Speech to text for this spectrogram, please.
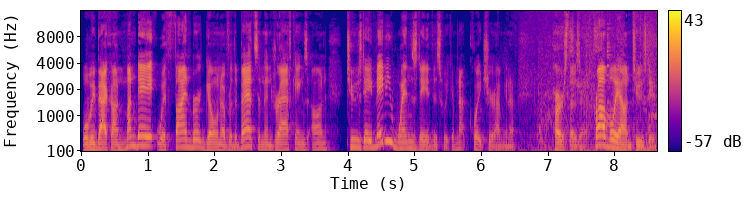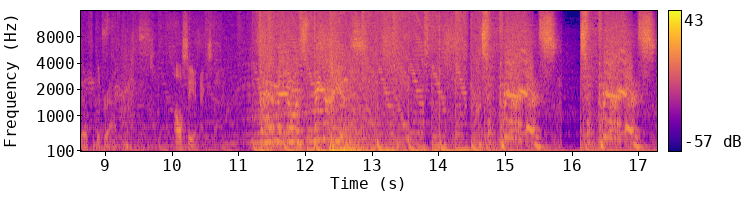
we'll be back on Monday with Feinberg going over the bets, and then DraftKings on Tuesday, maybe Wednesday this week. I'm not quite sure. I'm going to parse those out. Probably on Tuesday though for the DraftKings. I'll see you next time. experience! Experience! Experience!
